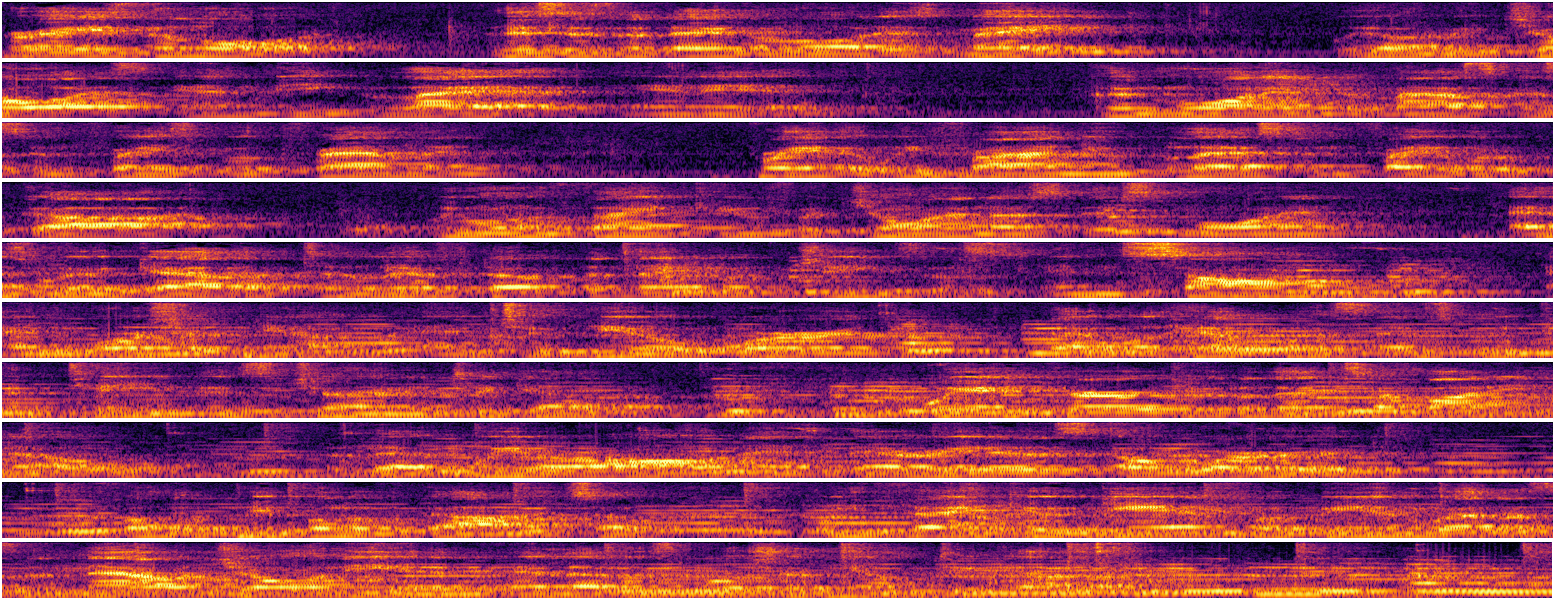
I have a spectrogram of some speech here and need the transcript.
Praise the Lord. This is the day the Lord has made. We ought to rejoice and be glad in it. Good morning, Damascus and Facebook family. Pray that we find you blessed and favored of God. We want to thank you for joining us this morning as we're gathered to lift up the name of Jesus in song and worship him and to hear a word that will help us as we continue this journey together. We encourage you to let somebody know that we are on and there is a word for the people of God. So we thank you again for being with us and now join in and let us worship him together.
